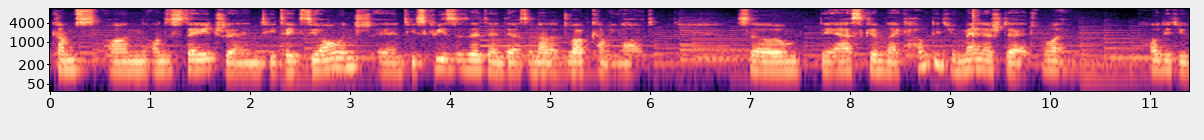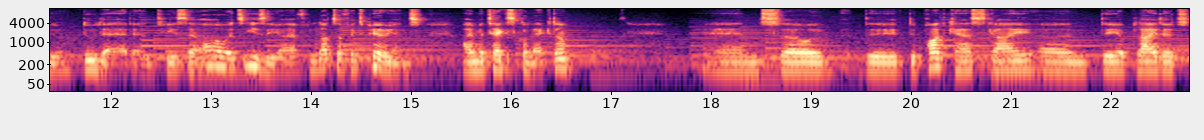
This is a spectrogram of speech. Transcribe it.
comes on on the stage and he takes the orange and he squeezes it and there's another drop coming out. So they ask him like, "How did you manage that? What, how did you do that?" And he said, "Oh, it's easy. I have lots of experience. I'm a tax collector." And so the the podcast guy, um, they applied it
